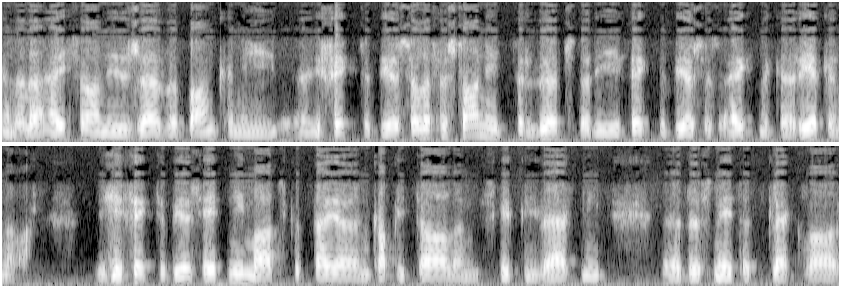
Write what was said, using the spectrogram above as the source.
en hulle eis aan die reservebank en die uh, effektebeurs. Hulle verstaan nie terloops dat die effektebeurs is eintlik 'n rekenaar. Die effektebeurs het nie maatskappye en kapitaal en skep nie werk nie. Uh, dis net 'n plek waar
